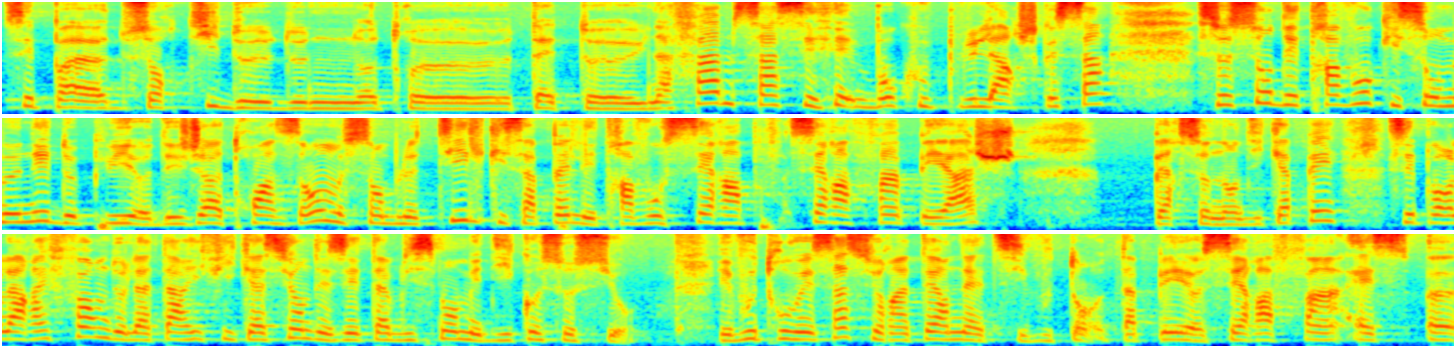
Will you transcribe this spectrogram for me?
C'est pas sorti de, notre tête une femme, ça c'est beaucoup plus large que ça. Ce sont des travaux qui sont menés depuis euh, déjà trois ans, me semble-t-il, qui s'appellent les travaux Séraphin PH personnes handicapées, c'est pour la réforme de la tarification des établissements médico-sociaux. Et vous trouvez ça sur Internet. Si vous tapez euh, Séraphin, S-E-R-A-F-I-N,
